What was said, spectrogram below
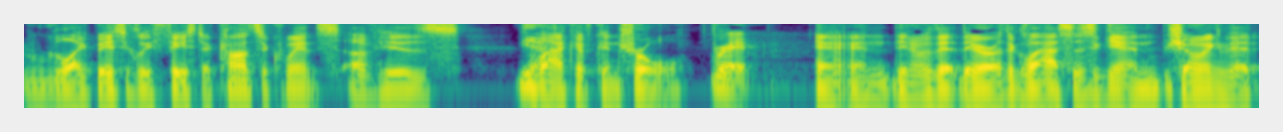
like basically faced a consequence of his yeah. lack of control. Right. And, and, you know that there are the glasses again showing that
